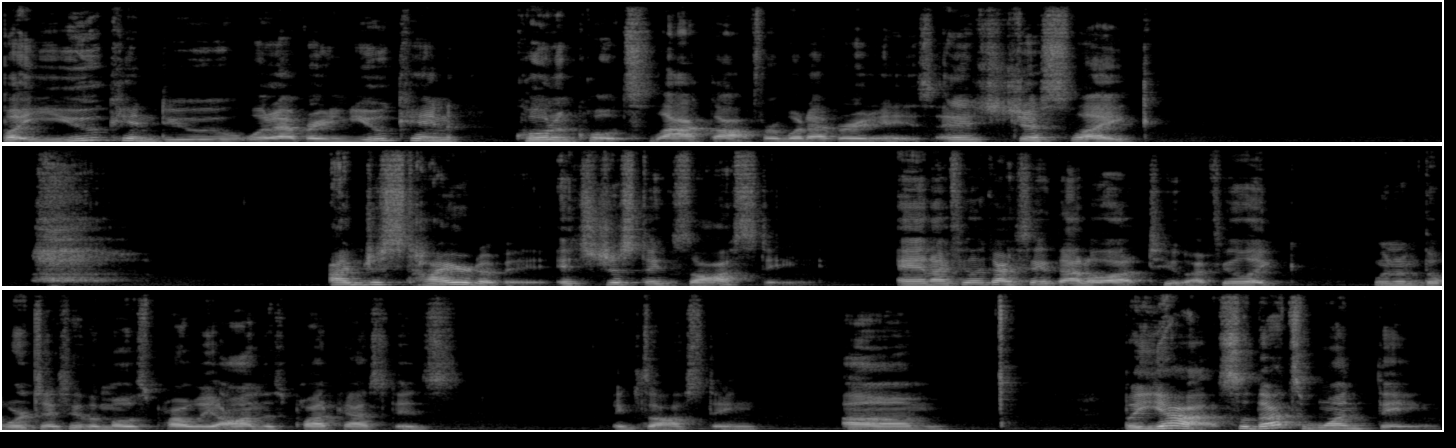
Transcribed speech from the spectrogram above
but you can do whatever, and you can quote unquote slack off or whatever it is. And it's just like, I'm just tired of it. It's just exhausting. And I feel like I say that a lot too. I feel like one of the words I say the most probably on this podcast is exhausting. Um, but yeah, so that's one thing.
